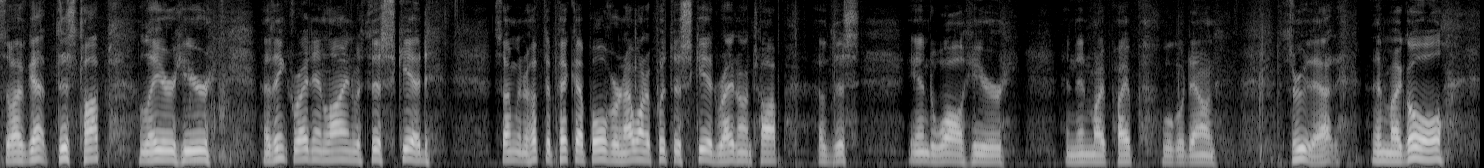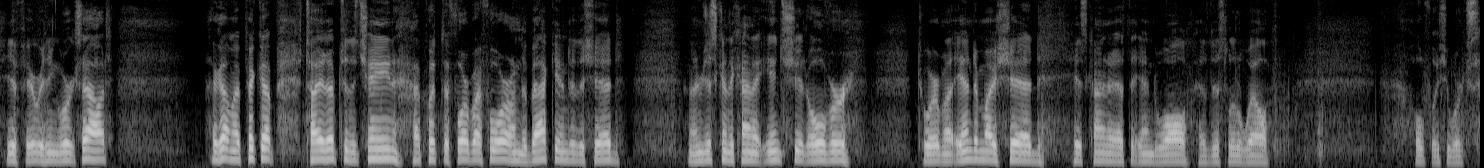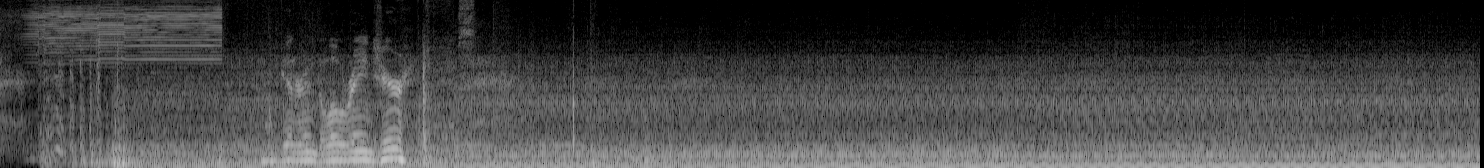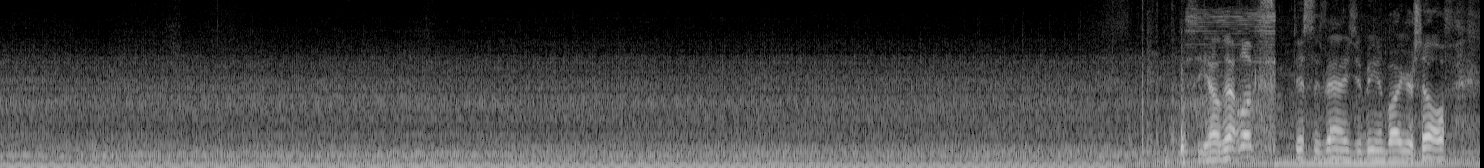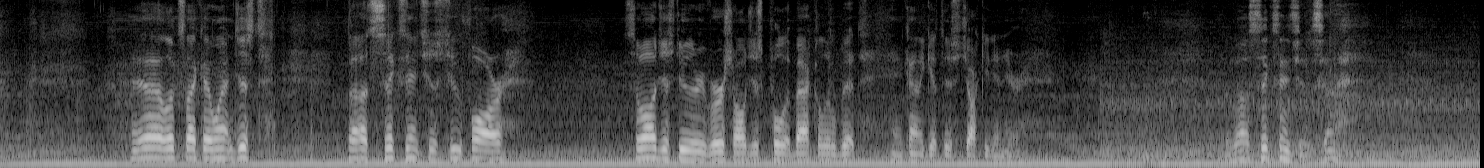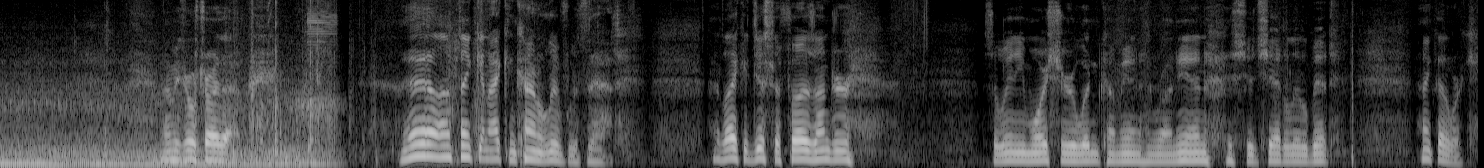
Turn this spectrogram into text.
So I've got this top layer here, I think right in line with this skid. So I'm going to hook the pickup over and I want to put this skid right on top of this end wall here. And then my pipe will go down through that. Then my goal, if everything works out, I got my pickup tied up to the chain. I put the 4x4 on the back end of the shed. And I'm just going to kind of inch it over to where my end of my shed is kind of at the end wall of this little well. Hopefully she works. I'll get her into low range here. See how that looks. Disadvantage of being by yourself. Yeah, it looks like I went just about six inches too far. So I'll just do the reverse. I'll just pull it back a little bit and kind of get this jockeyed in here. About six inches. Let me go try that. Well, I'm thinking I can kind of live with that. I'd like it just to fuzz under so any moisture wouldn't come in and run in. This should shed a little bit. I think that'll work.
